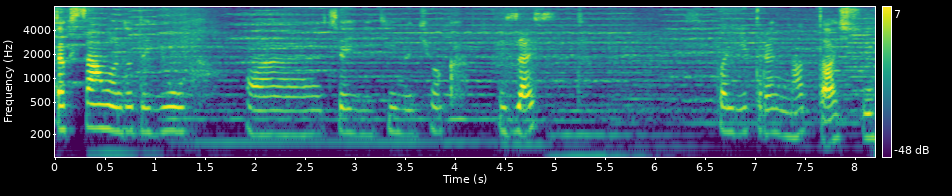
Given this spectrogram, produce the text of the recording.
Так само додаю е, цей відтіночок зест з палітри Наташі.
